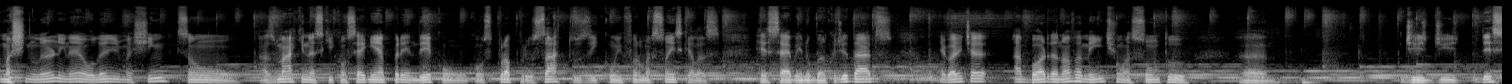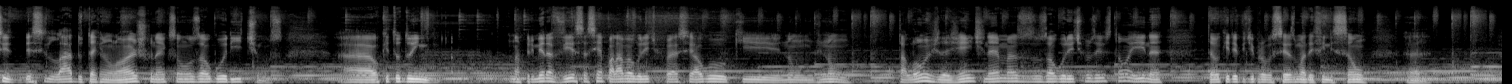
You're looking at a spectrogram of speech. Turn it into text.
machine learning, né, ou learning machine, que são as máquinas que conseguem aprender com, com os próprios atos e com informações que elas recebem no banco de dados. E agora a gente aborda novamente um assunto uh, de, de, desse, desse lado tecnológico, né, que são os algoritmos. Uh, o que tudo in, na primeira vista, assim, a palavra algoritmo parece algo que não, não tá longe da gente, né? Mas os algoritmos eles estão aí, né? Então eu queria pedir para vocês uma definição uh,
